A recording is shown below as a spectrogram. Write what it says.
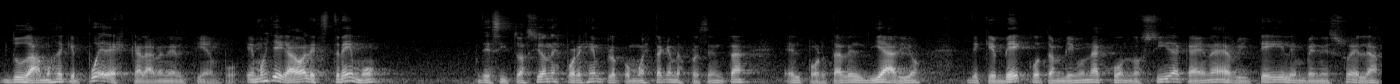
dudamos de que pueda escalar en el tiempo. Hemos llegado al extremo de situaciones, por ejemplo, como esta que nos presenta el portal El Diario, de que Beco, también una conocida cadena de retail en Venezuela,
